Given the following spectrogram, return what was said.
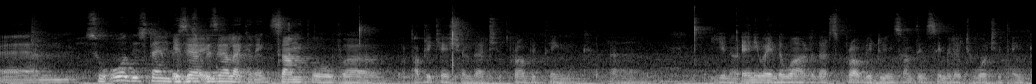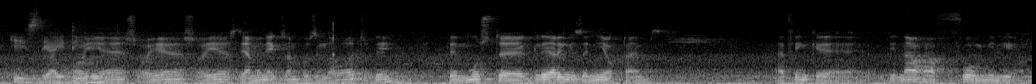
Um, so all this time, is there is there like an example of a publication that you probably think uh, you know anywhere in the world that's probably doing something similar to what you think is the ideal Oh yes, oh yes, oh yes. There are many examples in the world today. The most uh, glaring is the New York Times. I think uh, they now have four million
